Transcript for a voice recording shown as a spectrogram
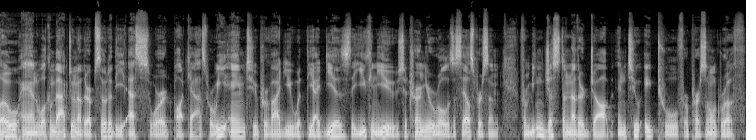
Hello, and welcome back to another episode of the S Word podcast, where we aim to provide you with the ideas that you can use to turn your role as a salesperson from being just another job into a tool for personal growth,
